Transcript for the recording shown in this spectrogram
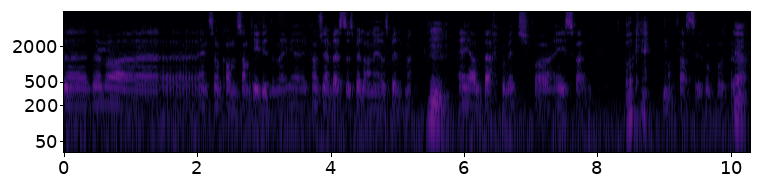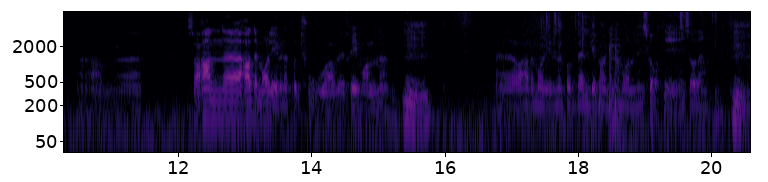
Eh, Det var eh, en som kom samtidig til meg. eh, Kanskje den beste spilleren jeg har spilt med. Mm. Eyal Berkovic fra Israel. Ok. Fantastisk fotballspiller. Ja. Han, så han hadde målgivende på to av de tre målene. Hmm. Eh, Og hadde målgivende på veldig mange av målene de skåret i Southampton. Mm.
